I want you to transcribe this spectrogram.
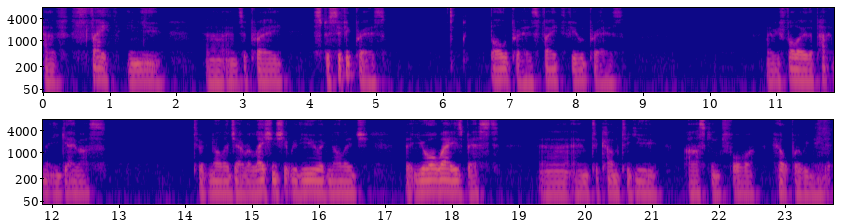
have faith in you uh, and to pray specific prayers, bold prayers, faith filled prayers. May we follow the pattern that you gave us to acknowledge our relationship with you, acknowledge that your way is best, uh, and to come to you asking for help where we need it.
